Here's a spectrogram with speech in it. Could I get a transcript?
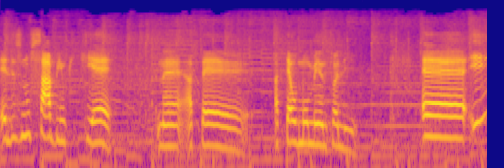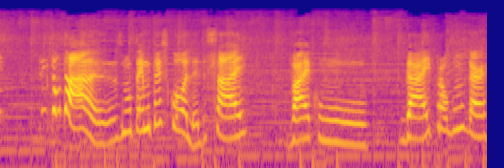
eles não sabem o que, que é, né? Até até o momento ali. É, e então tá, eles não tem muita escolha. Ele sai, vai com o Guy para algum lugar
